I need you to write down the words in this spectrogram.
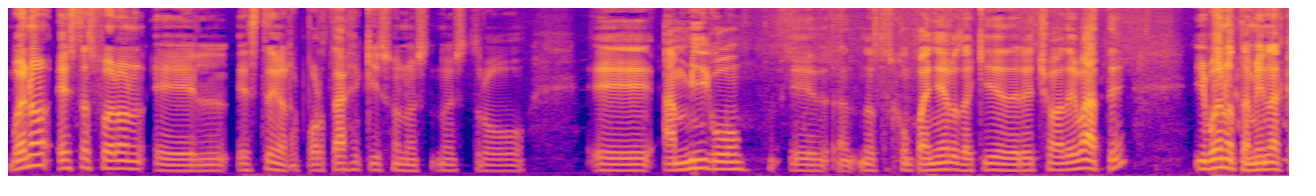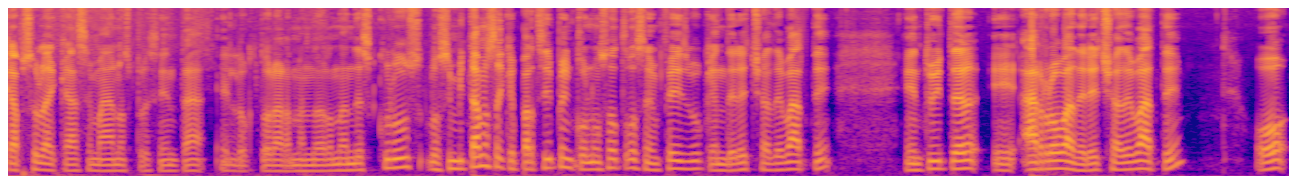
Bueno, estas fueron el, este reportaje que hizo nuestro, eh, amigo, eh, nuestros compañeros de aquí de Derecho a Debate. Y bueno, también la cápsula de cada semana nos presenta el doctor Armando Hernández Cruz. Los invitamos a que participen con nosotros en Facebook en Derecho a Debate, en Twitter eh, arroba Derecho a Debate o,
